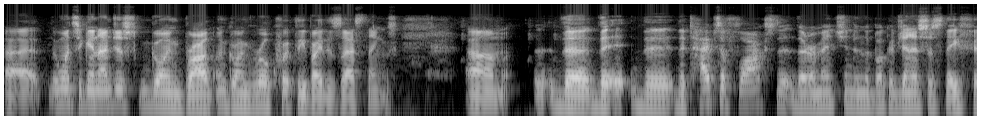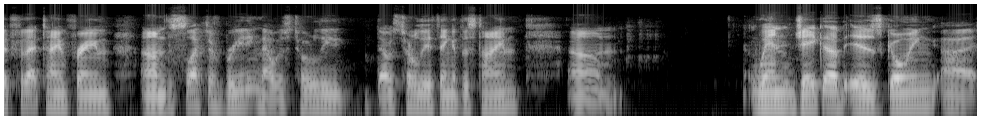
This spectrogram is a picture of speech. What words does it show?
uh, once again, I'm just going broad, I'm going real quickly by these last things. Um, the, the the the types of flocks that, that are mentioned in the book of Genesis they fit for that time frame. Um, the selective breeding that was totally that was totally a thing at this time. Um, when Jacob is going uh,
